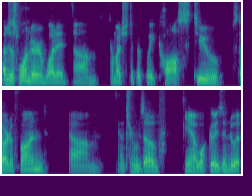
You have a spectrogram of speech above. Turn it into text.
I just wonder what it, um, how much typically costs to start a fund um, in terms of, you know, what goes into it.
